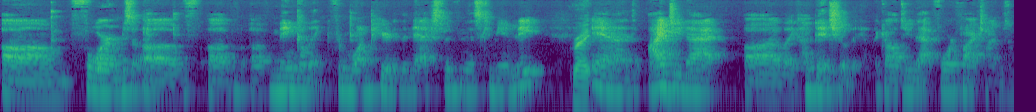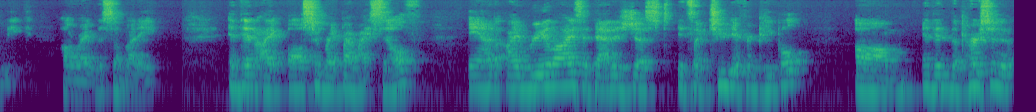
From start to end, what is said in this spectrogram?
um, forms of, of, of mingling from one peer to the next within this community. Right. And I do that uh, like habitually. Like I'll do that four or five times a week. I'll write with somebody, and then I also write by myself. And I realize that that is just it's like two different people. Um, and then the person,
